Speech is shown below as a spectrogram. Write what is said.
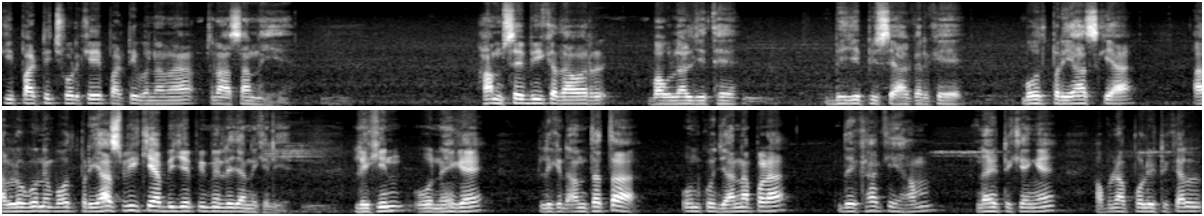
कि पार्टी छोड़ के पार्टी बनाना उतना आसान नहीं है। हमसे भी कदावर बाबूलाल जी थे, बीजेपी से आकर के बहुत प्रयास किया और लोगों ने बहुत प्रयास भी किया बीजेपी में ले जाने के लिए। लेकिन वो नहीं गए। लेकिन अंततः उनको जाना पड़ा। देखा कि हम नहीं टिकेंगे, अपना पॉलिटिकल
